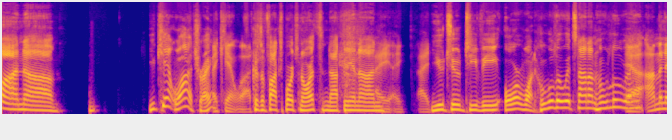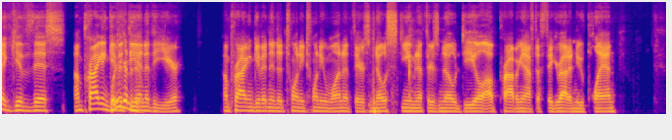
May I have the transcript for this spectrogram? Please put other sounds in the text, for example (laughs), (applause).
on uh you can't watch, right? I can't watch. Because of Fox Sports North not being on (sighs) I, I, I YouTube TV or what? Hulu? It's not on Hulu, right? yeah, I'm gonna give this. I'm probably gonna give it the gonna end of the year. I'm probably gonna give it into 2021. If there's no steam and if there's no deal, I'm probably gonna have to figure out a new plan.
